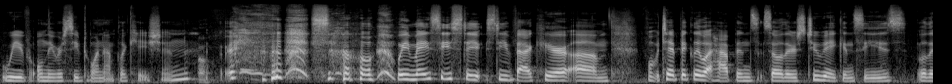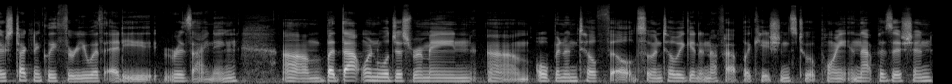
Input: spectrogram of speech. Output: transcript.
we've only received one application. so we may see Steve, Steve back here. Um, typically, what happens so there's two vacancies. Well, there's technically three with Eddie resigning. Um, but that one will just remain um, open until filled. So until we get enough applications to appoint in that position.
